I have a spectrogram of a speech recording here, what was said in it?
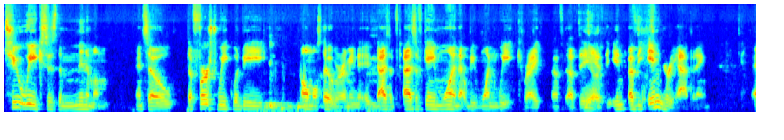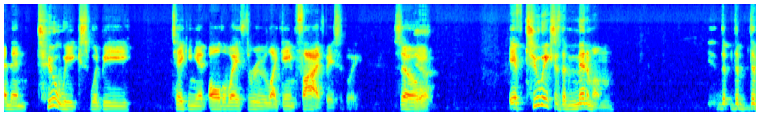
two weeks is the minimum, and so the first week would be almost over. I mean, it, as of as of game one, that would be one week, right, of, of the yeah. of the in, of the injury happening, and then two weeks would be taking it all the way through like game five, basically. So, yeah. if two weeks is the minimum, the, the the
